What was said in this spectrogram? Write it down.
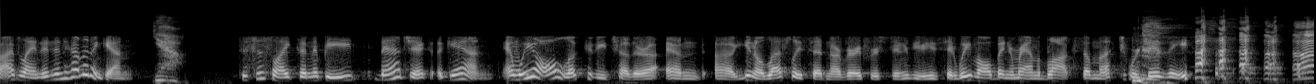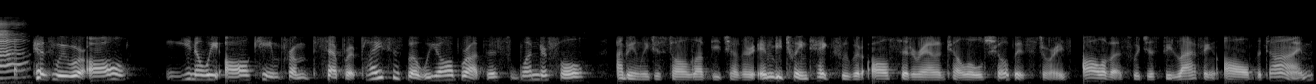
I've landed in heaven again. Yeah. this is like going to be magic again. And we all looked at each other, and uh, you know, Leslie said in our very first interview, he said, "We've all been around the block so much, we're dizzy," because we were all, you know, we all came from separate places, but we all brought this wonderful. I mean, we just all loved each other. In between takes, we would all sit around and tell old showbiz stories. All of us would just be laughing all the time.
